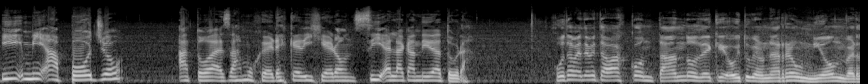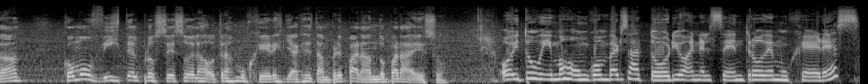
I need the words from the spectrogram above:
Y mi apoyo a todas esas mujeres que dijeron sí a la candidatura. Justamente me estabas contando de que hoy tuvieron una reunión, ¿verdad? ¿Cómo viste el proceso de las otras mujeres ya que se están preparando para eso? Hoy tuvimos un conversatorio en el Centro de Mujeres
